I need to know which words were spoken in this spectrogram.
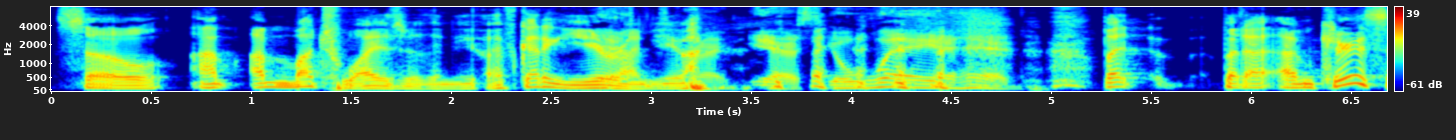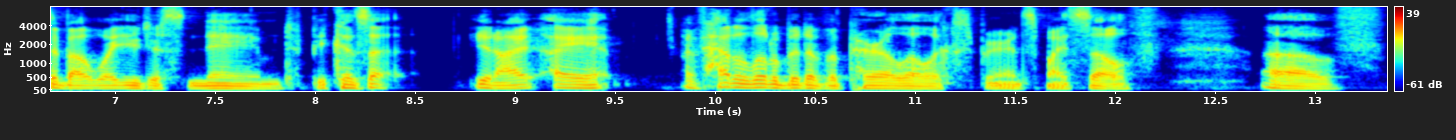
so I'm I'm much wiser than you. I've got a year Yes, on you, Right. Yes, you're way ahead. but but I, I'm curious about what you just named because I, you know I, I I've had a little bit of a parallel experience myself of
